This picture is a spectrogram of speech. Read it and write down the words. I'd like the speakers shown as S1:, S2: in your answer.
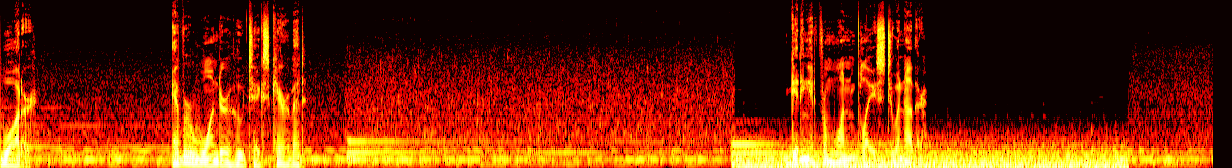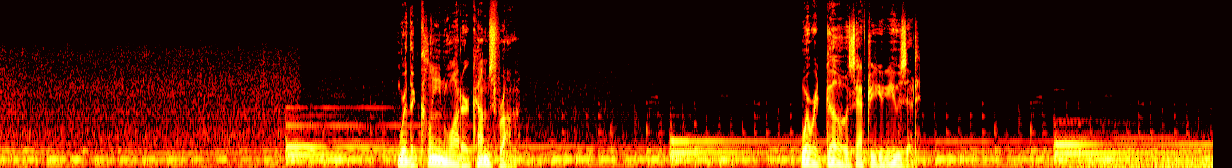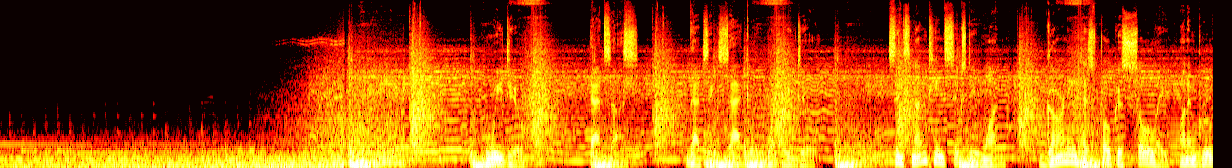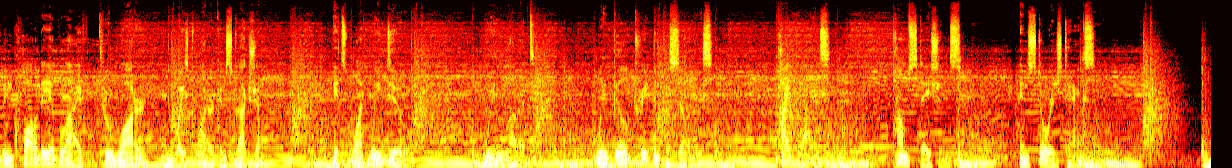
S1: Water. Ever wonder who takes care of it? Getting it from one place to another. Where the clean water comes from. Goes after you use it. We do. That's us. That's exactly what we do. Since 1961, Garney has focused solely on improving quality of life through water and wastewater construction. It's what we do. We love it. We build treatment facilities, pipelines, pump stations, and storage tanks.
